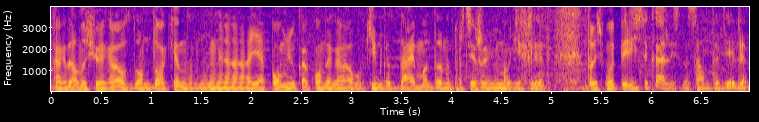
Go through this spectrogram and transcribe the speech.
Когда он еще играл с Дон Докин, э, я помню, как он играл у Кинга Даймонда на протяжении многих лет. То есть мы пересекались на самом-то деле.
